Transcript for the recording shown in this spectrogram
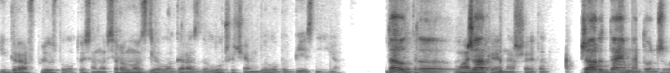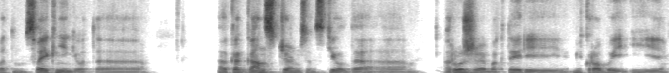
игра в плюс была, то есть она все равно сделала гораздо лучше, чем было бы без нее. Да, вот э, маленькая Джар, наша это. Джаред Даймонд, он же в этом в своей книге вот э, э как Guns, Germs and Steel, да, э, оружие, бактерии, микробы и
